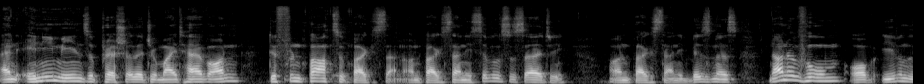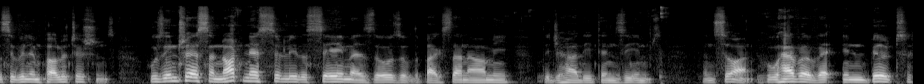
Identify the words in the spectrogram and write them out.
and any means of pressure that you might have on different parts of Pakistan, on Pakistani civil society, on Pakistani business, none of whom, or even the civilian politicians, whose interests are not necessarily the same as those of the Pakistan Army, the jihadi tanzeems, and so on, mm. who have a inbuilt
